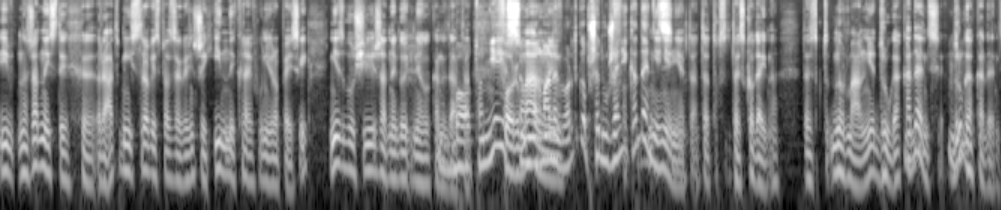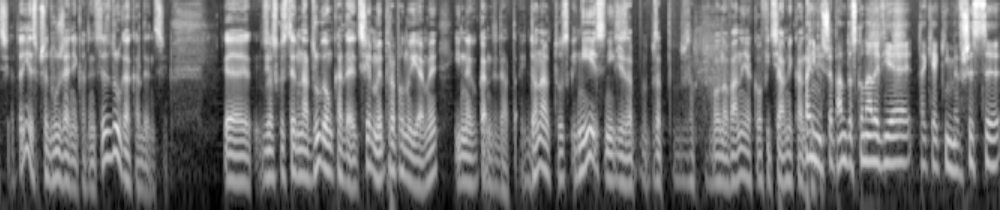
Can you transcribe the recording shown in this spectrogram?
I na żadnej z tych e, rad ministrowie spraw zagranicznych innych krajów Unii Europejskiej nie zgłosili żadnego innego kandydata. Bo to nie jest Formalnym- normalne wybory, tylko przedłużenie kadencji. nie, nie, nie. To, to, to, jest kolejna. To jest normalnie druga kadencja. Druga kadencja. To nie jest przedłużenie kadencji, to jest druga kadencja. E, W związku z tym na drugą kadencję my proponujemy innego kandydata. I Donald Tusk nie jest nigdzie zap- zap- zaproponowany jako oficjalny Panie kandydat. ministrze, pan doskonale wie, tak jak i my wszyscy,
